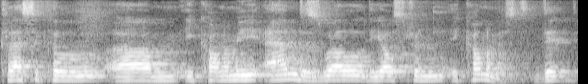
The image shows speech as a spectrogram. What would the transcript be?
classical um, economy and as well the Austrian economists. The,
